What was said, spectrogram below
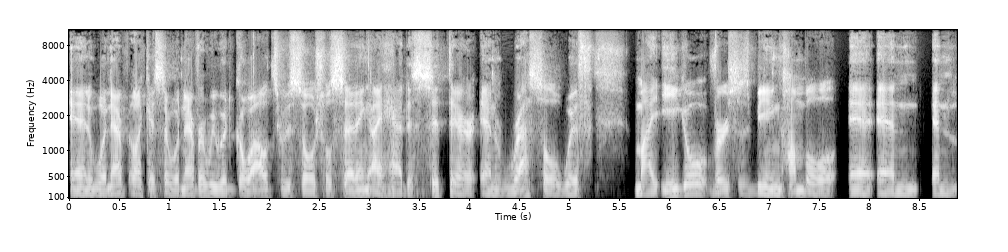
And whenever, like I said, whenever we would go out to a social setting, I had to sit there and wrestle with my ego versus being humble and, and, and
